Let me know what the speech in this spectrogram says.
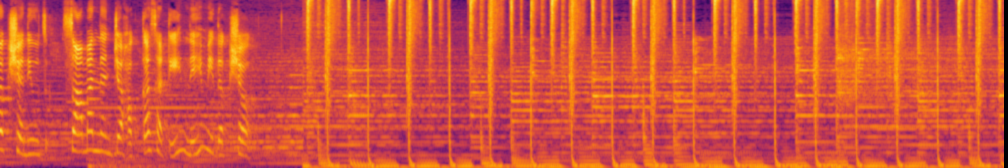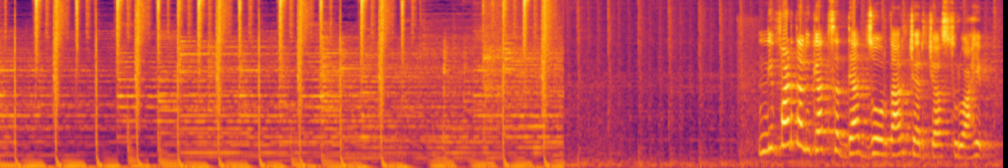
दक्ष न्यूज सामान्यांच्या हक्कासाठी नेहमी दक्ष. निफाड तालुक्यात सध्या जोरदार चर्चा सुरू आहे.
